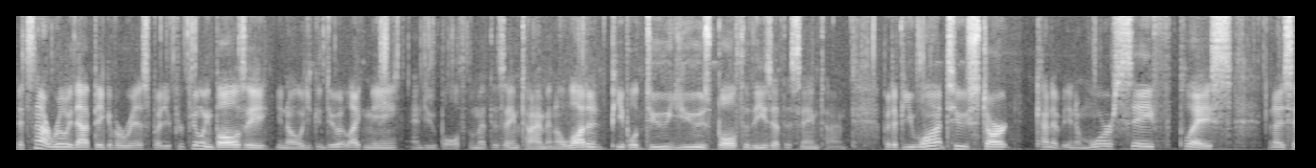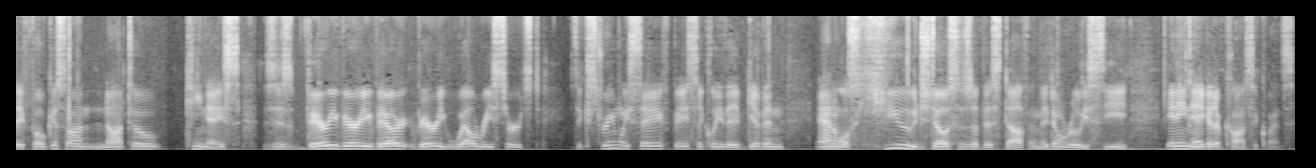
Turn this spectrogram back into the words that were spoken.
it's not really that big of a risk, but if you're feeling ballsy, you know, you can do it like me and do both of them at the same time. And a lot of people do use both of these at the same time. But if you want to start kind of in a more safe place, then I say focus on natto kinase. This is very, very, very, very well researched. It's extremely safe. Basically, they've given animals huge doses of this stuff and they don't really see any negative consequence.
